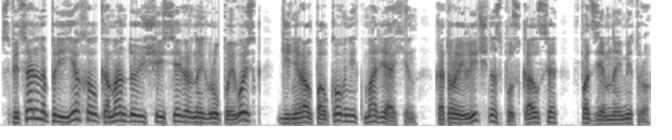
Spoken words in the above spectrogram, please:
специально приехал командующий северной группой войск генерал-полковник Маряхин, который лично спускался в подземное метро.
